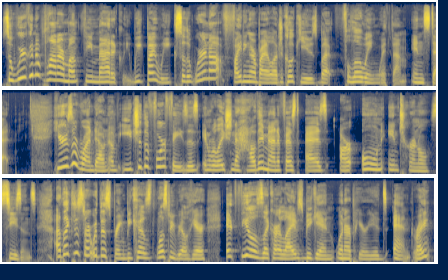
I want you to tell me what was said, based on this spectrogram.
So, we're going to plan our month thematically, week by week, so that we're not fighting our biological cues, but flowing with them instead. Here's a rundown of each of the four phases in relation to how they manifest as our own internal seasons. I'd like to start with the spring because let's be real here, it feels like our lives begin when our periods end, right?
